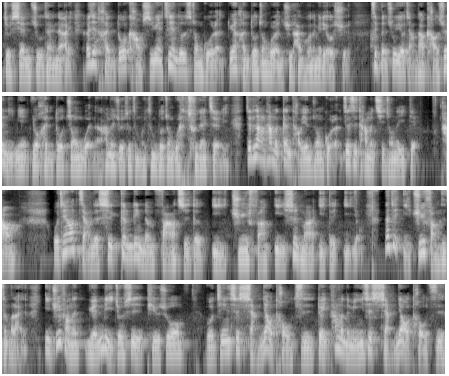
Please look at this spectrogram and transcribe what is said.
就先住在那里。而且很多考试院之前都是中国人，因为很多中国人去韩国那边留学。这本书也有讲到，考试院里面有很多中文啊，他们觉得说怎么会这么多中国人 住在这里，这让他们更讨厌中国人，这是他们其中的一点。好，我今天要讲的是更令人发指的蚁居房，蚁是蚂蚁的蚁哦。那这蚁居房是怎么来的？蚁居房的原理就是，比如说我今天是想要投资，对，他们的名义是想要投资，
